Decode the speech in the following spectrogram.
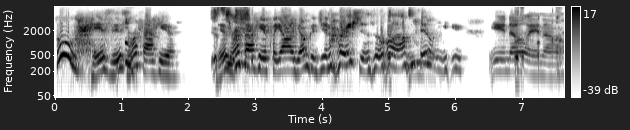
whew, it's it's rough out here. Yes, It's rough out here for y'all younger generations. I'm telling you, you know, and uh,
